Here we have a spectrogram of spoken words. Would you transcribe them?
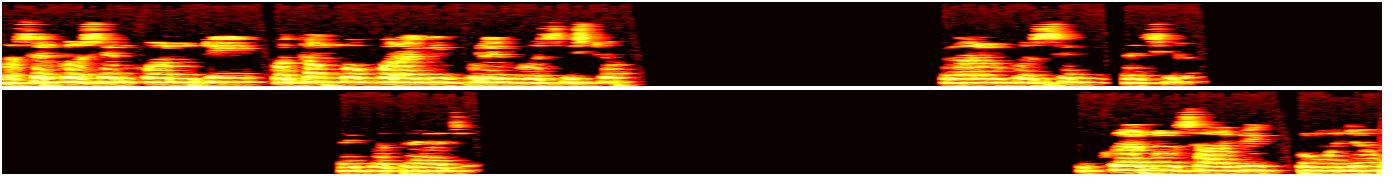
দশের কোশ্চেন কোনটি পতঙ্গ পরাগী ফুলের বৈশিষ্ট্য? এগারোর কোশ্চেন হয়েছিল। কথায় আছে। শুক্রাণুর স্বাভাবিক ক্রোমোজোম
